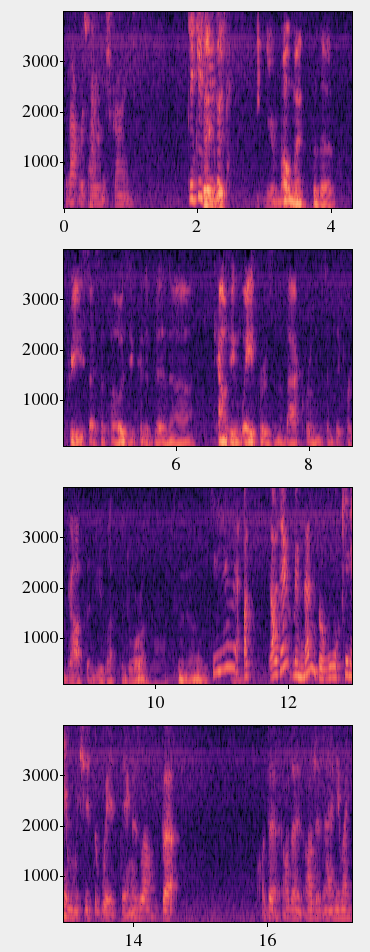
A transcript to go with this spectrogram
But that was really strange. Did you could do the senior moment for the priest? I suppose he could have been uh, counting wafers in the back room and simply forgot that he left the door unlocked. Who knows? Yeah, I I don't remember walking in, which is the weird thing as well. But I don't, I don't, I don't know. Anyway,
